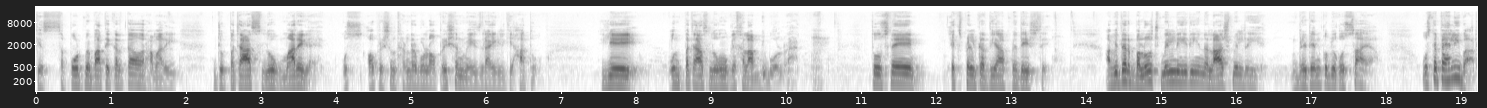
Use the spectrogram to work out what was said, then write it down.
के सपोर्ट में बातें करता है और हमारी जो पचास लोग मारे गए, उस ऑपरेशन थंडरबोल्ट ऑपरेशन में इसराइल के हाथों, ये उन पचास लोगों के ख़िलाफ़ भी बोल रहा है। तो उसने एक्सपेल कर दिया अपने देश से। अब इधर बलोच मिल नहीं रही, न लाश मिल रही है। ब्रिटेन को भी गुस्सा आया। उसने पहली बार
